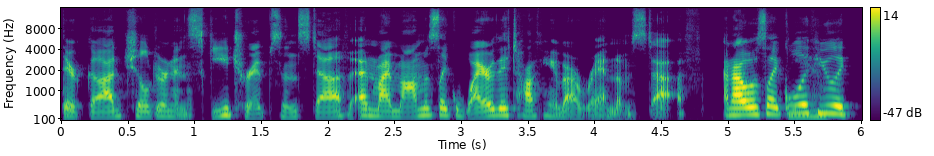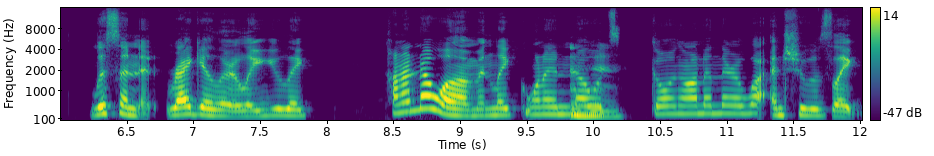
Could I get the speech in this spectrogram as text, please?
their godchildren and ski trips and stuff. And my mom was like, why are they talking about random stuff? And I was like, well, if you like listen regularly, you like kind of know them and like want to know Mm-hmm. what's going on in their life. And she was like,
